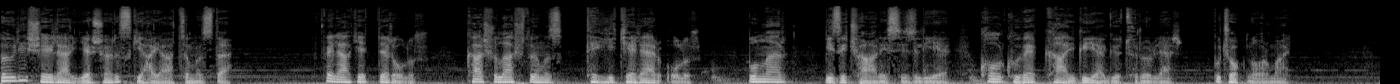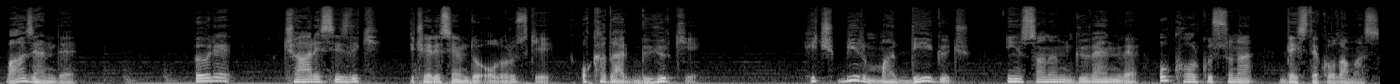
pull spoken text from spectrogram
Öyle şeyler yaşarız ki hayatımızda. Felaketler olur, karşılaştığımız tehlikeler olur. Bunlar bizi çaresizliğe, korku ve kaygıya götürürler. Bu çok normal. Bazen de öyle çaresizlik içerisinde oluruz ki, o kadar büyür ki, hiçbir maddi güç insanın güven ve o korkusuna destek olamaz.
